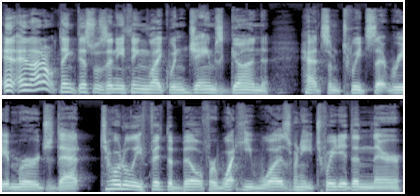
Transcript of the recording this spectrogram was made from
And, and I don't think this was anything like when James Gunn had some tweets that reemerged that totally fit the bill for what he was when he tweeted them there.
